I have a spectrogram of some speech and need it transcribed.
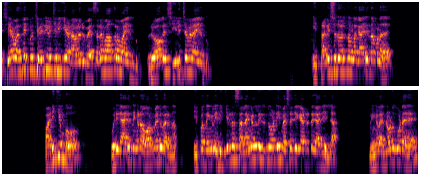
യശയാവ് അതിനെക്കുറിച്ച് എഴുതി വെച്ചിരിക്കുകയാണ്. അവനൊരു വ്യസനപാത്രമായിരുന്നു. രോഗം ശീലിച്ചവനായിരുന്നു. ഈ തകശുതോൽ എന്നുള്ള കാര്യം നമ്മൾ പഠിക്കുമ്പോൾ ഒരു കാര്യം നിങ്ങളുടെ ഓർമ്മയിൽ വരണം. ഇപ്പൊ നിങ്ങൾ ഇരിക്കുന്ന സ്ഥലങ്ങളിൽ ഇരുന്നുകൊണ്ട് ഈ മെസ്സേജ് കേട്ടിട്ട് കാര്യമില്ല. നിങ്ങൾ എന്നോട് കൂടെ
